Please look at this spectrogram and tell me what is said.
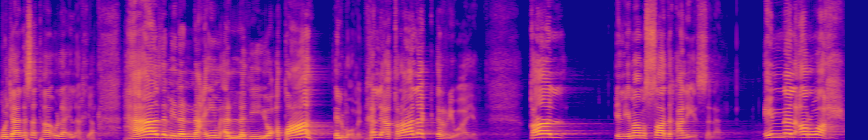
مجالسة هؤلاء الأخيار. هذا من النعيم الذي يعطاه المؤمن. خلي أقرأ لك الرواية. قال الإمام الصادق عليه السلام إن الأرواح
